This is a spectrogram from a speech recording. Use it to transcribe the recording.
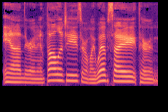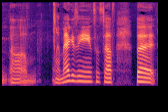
and they're in anthologies, they're on my website, they're in um, uh, magazines and stuff, but.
